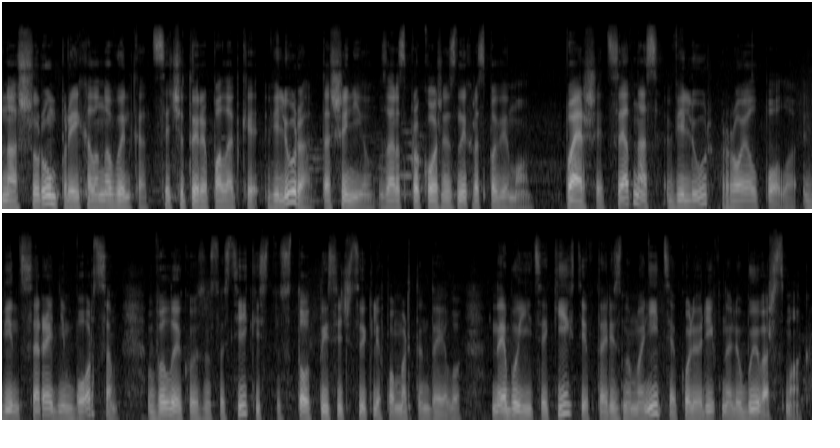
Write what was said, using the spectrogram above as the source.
До нас в шоурум приїхала новинка. Це чотири палетки вілюра та шиніл. Зараз про кожен з них розповімо. Перший це в нас вілюр Royal Polo. Він середнім борсом, великою зносостійкістю 100 тисяч циклів по Мартиндейлу, не боїться кігтів та різноманіття кольорів на любий ваш смак.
